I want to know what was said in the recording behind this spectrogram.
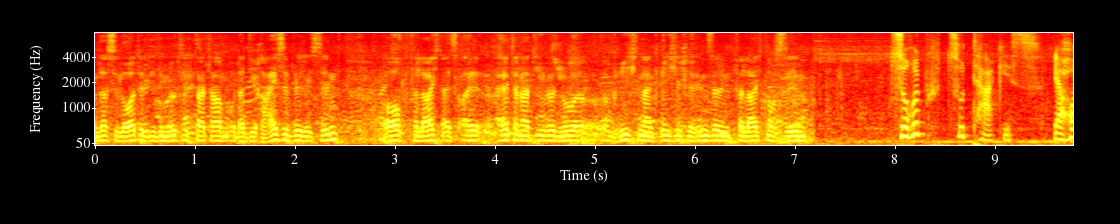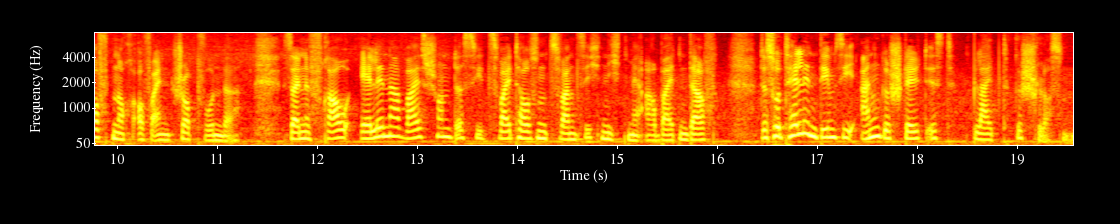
und dass die Leute, die die Möglichkeit haben oder die reisewillig sind, auch vielleicht als Alternative nur Griechenland, griechische Inseln vielleicht noch sehen. Zurück zu Takis. Er hofft noch auf ein Jobwunder. Seine Frau Elena weiß schon, dass sie 2020 nicht mehr arbeiten darf. Das Hotel, in dem sie angestellt ist, bleibt geschlossen.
